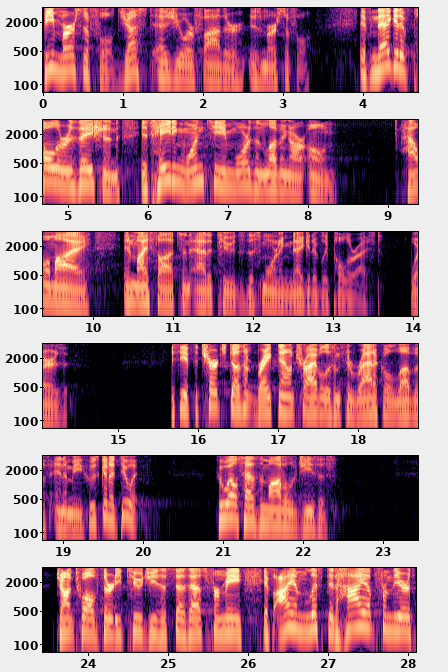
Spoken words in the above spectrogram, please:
Be merciful, just as your Father is merciful. If negative polarization is hating one team more than loving our own, how am I in my thoughts and attitudes this morning negatively polarized? Where is it? You see, if the church doesn't break down tribalism through radical love of enemy, who's going to do it? Who else has the model of Jesus? John 12, 32, Jesus says, As for me, if I am lifted high up from the earth,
